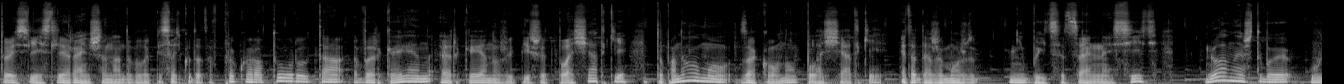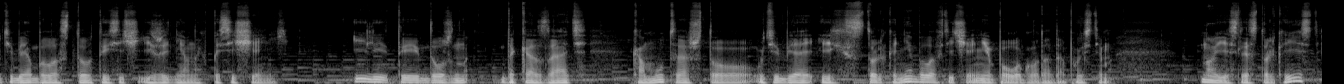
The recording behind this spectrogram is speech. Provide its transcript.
То есть, если раньше надо было писать куда-то в прокуратуру, то в РКН, РКН уже пишет площадки, то по новому закону площадки, это даже может не быть социальная сеть, Главное, чтобы у тебя было 100 тысяч ежедневных посещений. Или ты должен доказать кому-то, что у тебя их столько не было в течение полугода, допустим. Но если столько есть,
